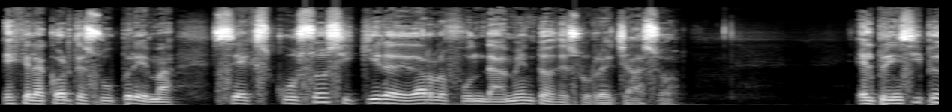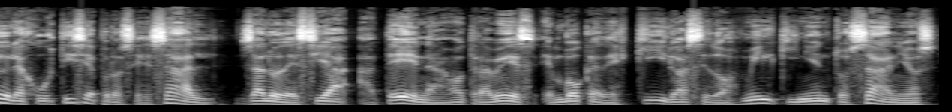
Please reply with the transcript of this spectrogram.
es que la Corte Suprema se excusó siquiera de dar los fundamentos de su rechazo. El principio de la justicia procesal, ya lo decía Atena otra vez en boca de Esquilo hace 2500 años,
